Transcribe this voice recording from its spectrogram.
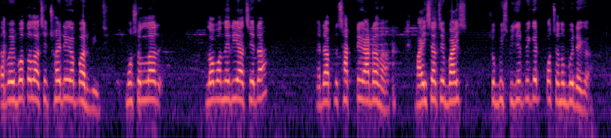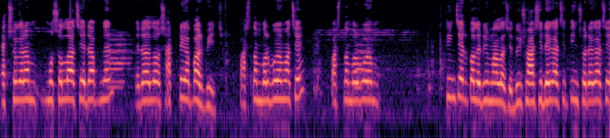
তারপর এই বোতল আছে ছয় টাকা পার পিস মশলার লবণেরই আছে এটা। এটা আপনার ষাট টাকা আটানা বাইশ আছে বাইশ, চব্বিশ পিসের প্যাকেট পঁচানব্বই টাকা। একশো গ্রাম মশলা আছে এটা আপনার, এটা হলো ষাট টাকা পার পিস পাঁচ নম্বর বয়ম আছে, পাঁচ নম্বর বয়ম তিন চার কোয়ালিটির মাল আছে। দুইশো আশি টাকা আছে, তিনশো টাকা আছে,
